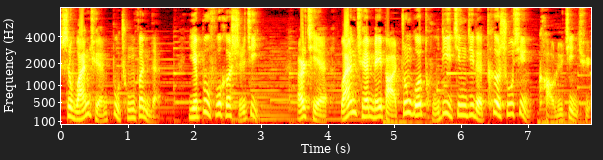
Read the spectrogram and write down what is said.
是完全不充分的，也不符合实际，而且完全没把中国土地经济的特殊性考虑进去。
